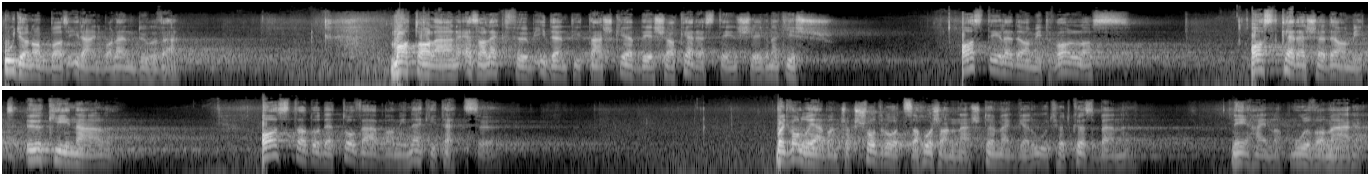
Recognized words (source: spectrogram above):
ugyanabba az irányba lendülve. Ma talán ez a legfőbb identitás kérdése a kereszténységnek is. Azt éled-e, amit vallasz, azt keresed-e, amit ő kínál, azt adod-e tovább, ami neki tetsző. Vagy valójában csak sodródsz a hozsannás tömeggel úgy, hogy közben néhány nap múlva már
